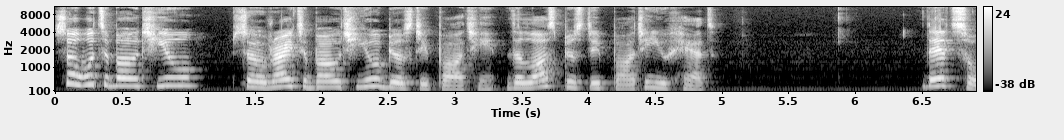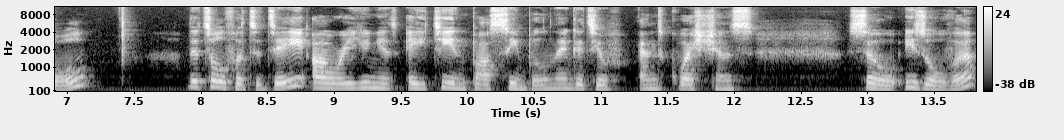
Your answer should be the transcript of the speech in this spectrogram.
So what about you? So, write about your birthday party, the last birthday party you had. That's all. That's all for today. Our Unit 18 Past Simple, Negative and Questions So is over.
